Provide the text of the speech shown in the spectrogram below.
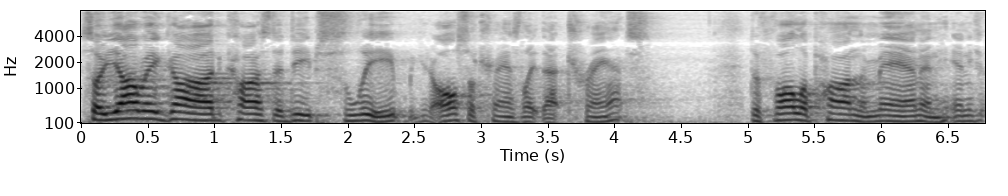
So Yahweh God caused a deep sleep. You could also translate that trance to fall upon the man. And, and he,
